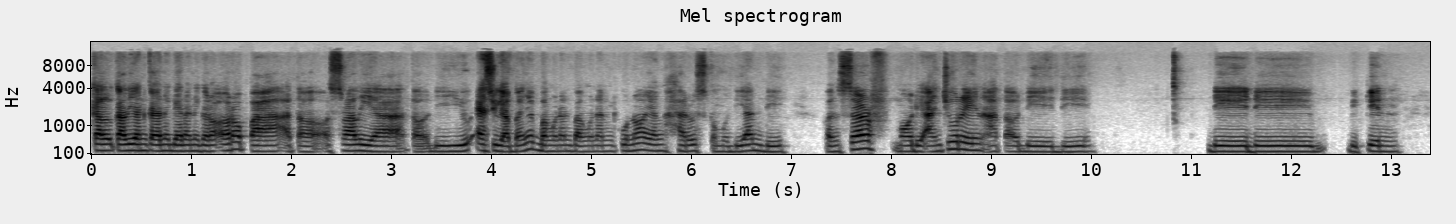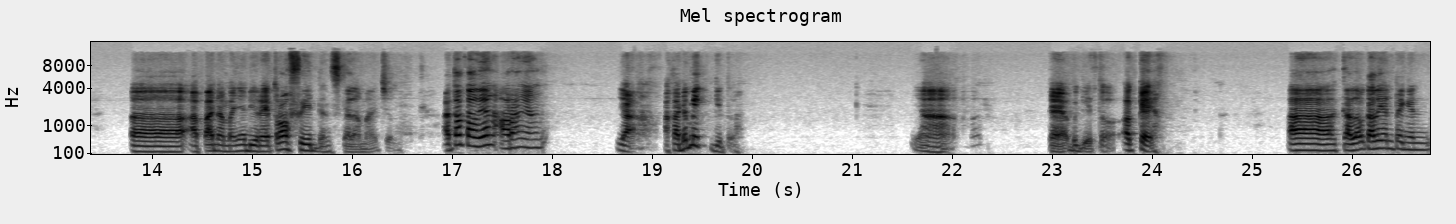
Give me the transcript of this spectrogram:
kalau kalian ke negara-negara Eropa atau Australia atau di US juga banyak bangunan-bangunan kuno yang harus kemudian di conserve mau dihancurin atau di di di dibikin uh, apa namanya di retrofit dan segala macam atau kalian orang yang ya akademik gitu. Ya kayak begitu. Oke. Okay. uh, kalau kalian pengen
